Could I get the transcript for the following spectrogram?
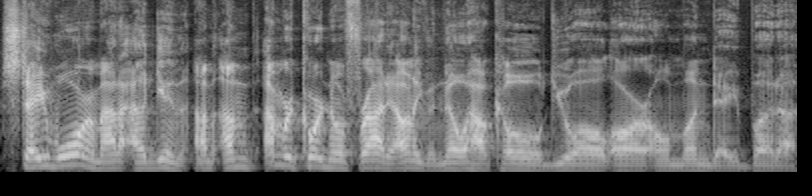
Stay warm. I, again, I'm, I'm, I'm recording on Friday. I don't even know how cold you all are on Monday. But uh,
